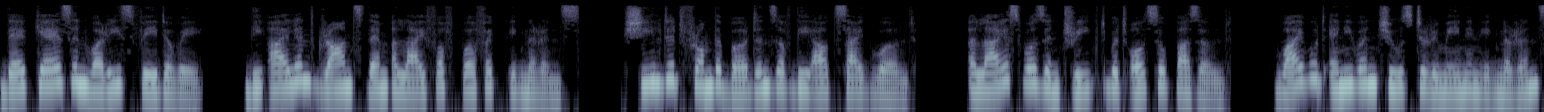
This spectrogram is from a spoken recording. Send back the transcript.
their cares and worries fade away. The island grants them a life of perfect ignorance shielded from the burdens of the outside world. Elias was intrigued but also puzzled. Why would anyone choose to remain in ignorance?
